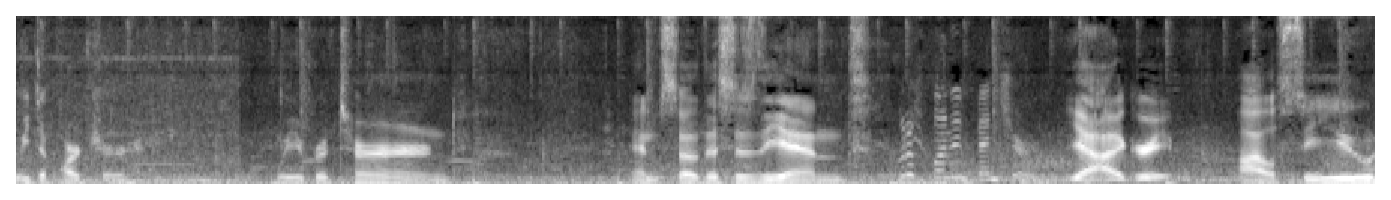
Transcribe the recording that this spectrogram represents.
We departure. We've returned. And so this is the end. What a fun adventure. Yeah, I agree. I'll see you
